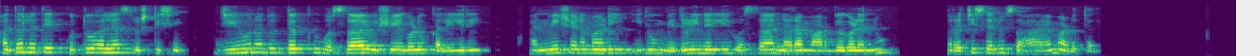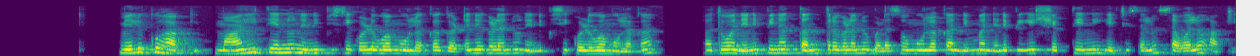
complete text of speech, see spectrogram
ಅದಲ್ಲದೆ ಕುತೂಹಲ ಸೃಷ್ಟಿಸಿ. ಜೀವನದುದ್ದಕ್ಕೂ ಹೊಸ ವಿಷಯಗಳು ಕಲಿಯಿರಿ. ಅನ್ವೇಷಣೆ ಮಾಡಿ ಇದು ಮೆದುಳಿನಲ್ಲಿ ಹೊಸ ನರಮಾರ್ಗಗಳನ್ನು ರಚಿಸಲು ಸಹಾಯ ಮಾಡುತ್ತದೆ. ಮೆಲುಕು ಹಾಕಿ, ಮಾಹಿತಿಯನ್ನು ನೆನಪಿಸಿಕೊಳ್ಳುವ ಮೂಲಕ, ಘಟನೆಗಳನ್ನು ನೆನಪಿಸಿಕೊಳ್ಳುವ ಮೂಲಕ ಅಥವಾ ನೆನಪಿನ ತಂತ್ರಗಳನ್ನು ಬಳಸುವ ಮೂಲಕ ನಿಮ್ಮ ನೆನಪಿಗೆ ಶಕ್ತಿಯನ್ನು ಹೆಚ್ಚಿಸಲು ಸವಾಲು ಹಾಕಿ.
